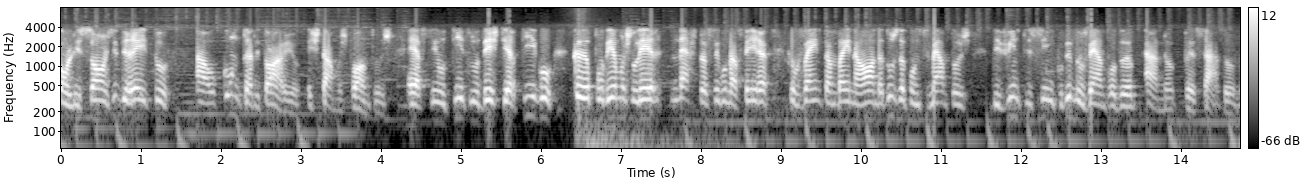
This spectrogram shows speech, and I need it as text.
com lições de direito ao contraditório. Estamos prontos. É assim o título deste artigo que podemos ler nesta segunda-feira, que vem também na onda dos acontecimentos de 25 de novembro do ano passado.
